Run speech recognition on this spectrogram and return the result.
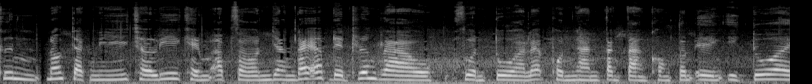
ขึ้น นอกจากนี้เชอรี่เข็มอับสรยังได้อัปเดตเรื่องราว ส่วนตัวและผลงานต่างๆ ของตนเองอีกด้วย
